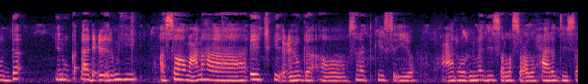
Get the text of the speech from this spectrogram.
muddo inuu ka dhaadhiciyo ilmihii asagoo macnaha agekii cunuga oo sanadkiisa iyo caruurnimadiisa la socdo xaaladiisa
